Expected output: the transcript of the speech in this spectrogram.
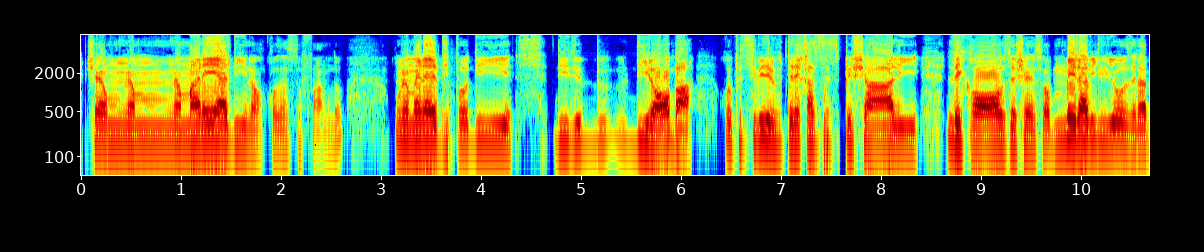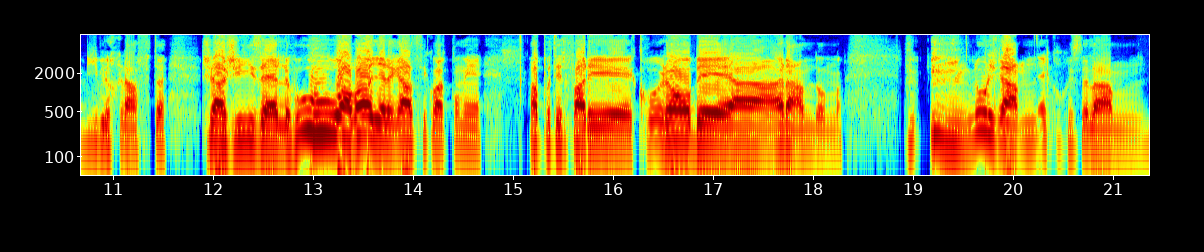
c'è una, una marea di... no, cosa sto facendo? Una marea tipo di, di, di, di roba, come potete vedere tutte le case speciali, le cose, cioè sono meravigliose, la Bibliocraft, c'è la Giselle, uh, a voglia ragazzi qua come a poter fare robe a random. L'unica, ecco, questa è la mm,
